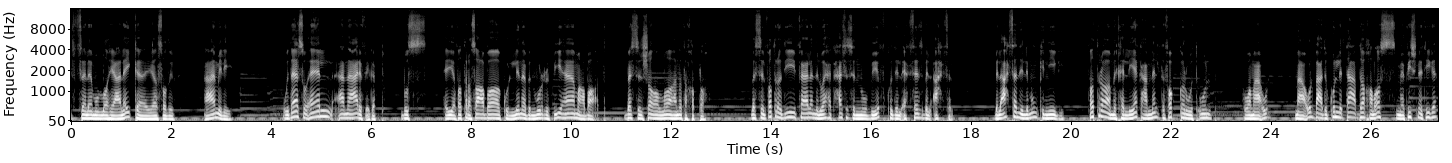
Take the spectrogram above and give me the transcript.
سلام الله عليك يا صديقي. عامل إيه؟ وده سؤال أنا عارف إجابته. بص هي فترة صعبة كلنا بنمر فيها مع بعض بس إن شاء الله هنتخطاها. بس الفترة دي فعلا الواحد حاسس إنه بيفقد الإحساس بالأحسن بالأحسن اللي ممكن يجي. فترة مخلياك عمال تفكر وتقول هو معقول؟ معقول بعد كل التعب ده خلاص مفيش نتيجة؟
